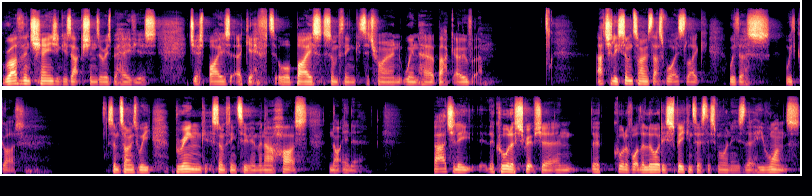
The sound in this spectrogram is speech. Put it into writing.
rather than changing his actions or his behaviors just buys a gift or buys something to try and win her back over. Actually sometimes that's what it's like with us with god. Sometimes we bring something to him and our heart's not in it. But actually the call of scripture and the call of what the Lord is speaking to us this morning is that He wants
